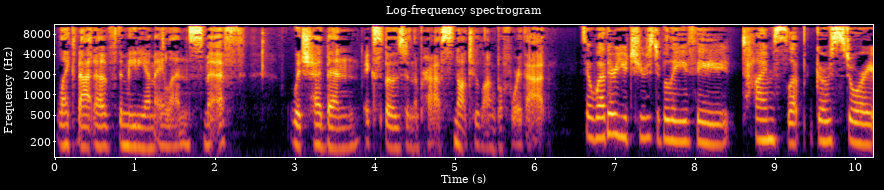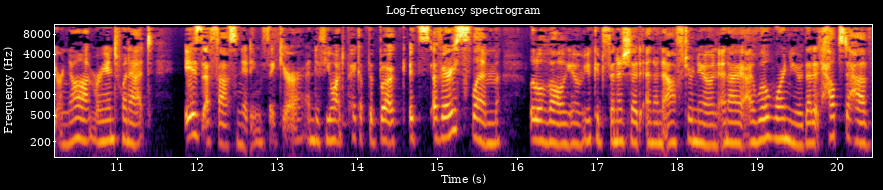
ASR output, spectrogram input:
like that of the medium Hélène Smith which had been exposed in the press not too long before that. So whether you choose to believe the time slip ghost story or not, Marie Antoinette is a fascinating figure. And if you want to pick up the book, it's a very slim little volume. You could finish it in an afternoon. And I, I will warn you that it helps to have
